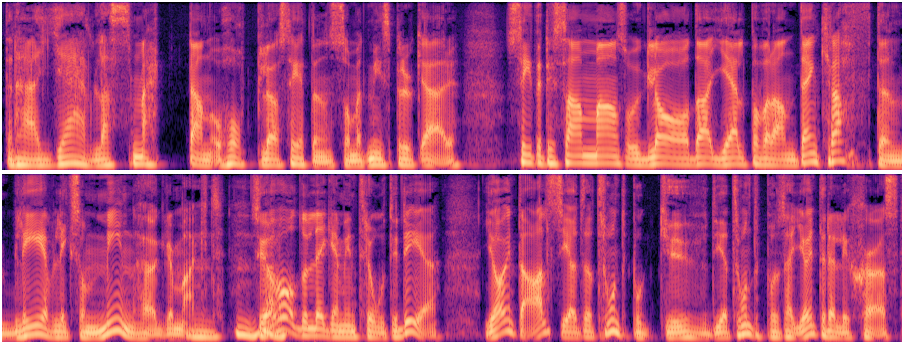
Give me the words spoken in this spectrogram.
den här jävla smärtan och hopplösheten som ett missbruk är. Sitter tillsammans och är glada, hjälper varandra. Den kraften blev liksom min högre makt. så jag valde att lägga min tro till det. Jag är inte alls, jag, jag tror inte på Gud, jag tror inte på, så här, jag är inte religiös.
